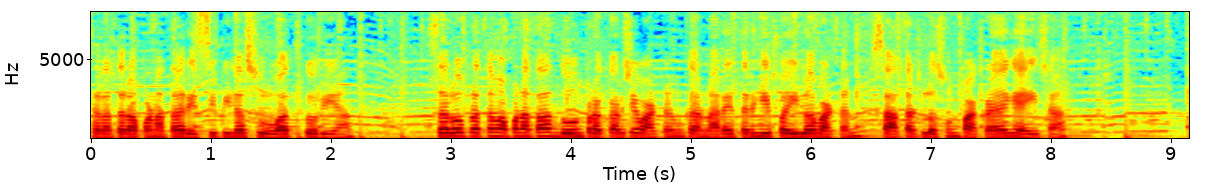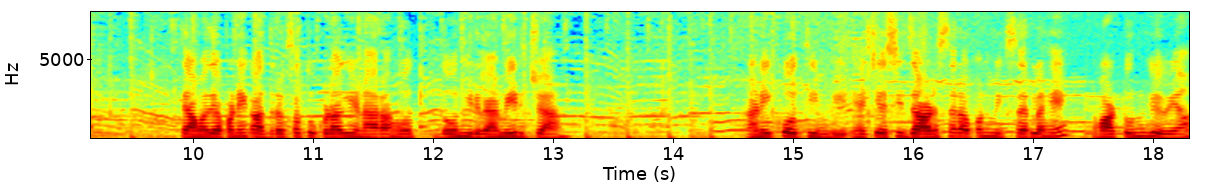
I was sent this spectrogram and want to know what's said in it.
चला तर आपण आता रेसिपीला सुरुवात करूया. सर्वप्रथम आपण आता दोन प्रकारचे वाटण करणार आहे. तर हे पहिलं वाटण सात आठ लसूण पाकळ्या घ्यायच्या. त्यामध्ये आपण एक अद्रकचा तुकडा घेणार आहोत दोन हिरव्या मिरच्या आणि कोथिंबीर. ह्याची अशी जाडसर आपण मिक्सरला हे वाटून घेऊया.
